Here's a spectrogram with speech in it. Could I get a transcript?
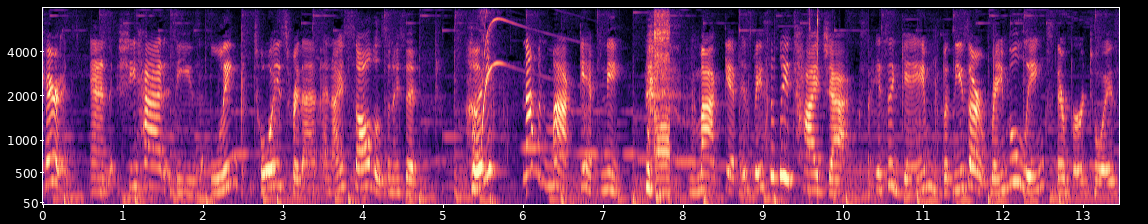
parrots and she had these link toys for them and I saw those and I said, Hey, naman makip ni. Makip is basically Thai jacks. It's a game, but these are rainbow links. They're bird toys,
